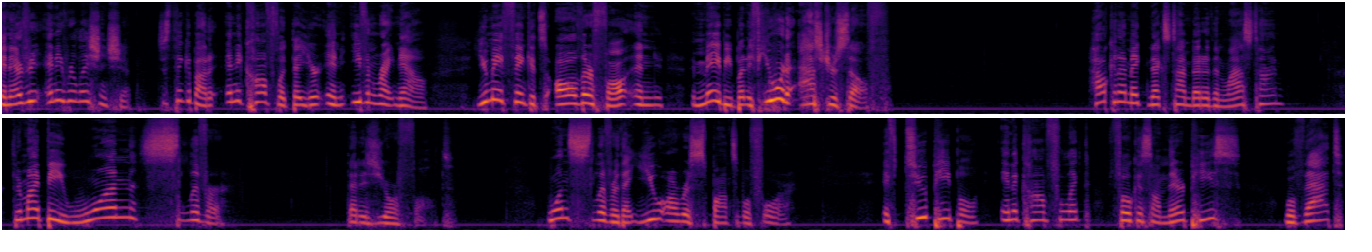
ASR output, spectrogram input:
in every, any relationship, just think about it, any conflict that you're in, even right now, you may think it's all their fault, and maybe, but if you were to ask yourself, how can I make next time better than last time? There might be one sliver that is your fault. One sliver that you are responsible for. If two people in a conflict focus on their piece, well that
